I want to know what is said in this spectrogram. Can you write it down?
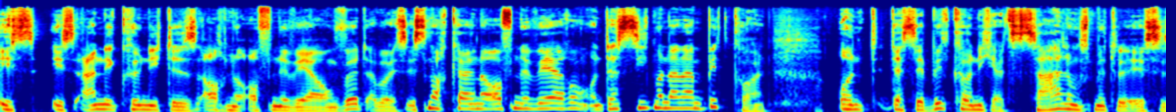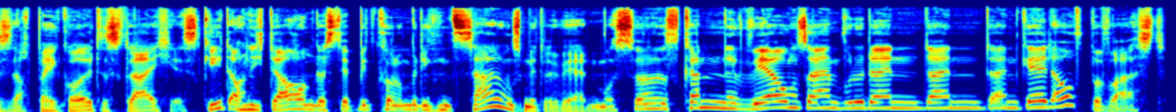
ist, ist angekündigt, dass es auch eine offene Währung wird, aber es ist noch keine offene Währung und das sieht man dann am Bitcoin. Und dass der Bitcoin nicht als Zahlungsmittel ist, ist auch bei Gold das Gleiche. Es geht auch nicht darum, dass der Bitcoin unbedingt ein Zahlungsmittel werden muss, sondern es kann eine Währung sein, wo du dein, dein, dein Geld aufbewahrst.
